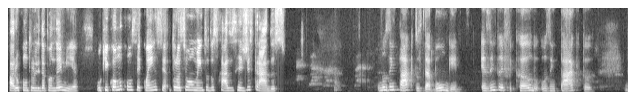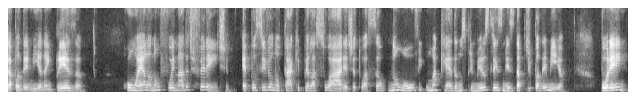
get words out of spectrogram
para o controle da pandemia, o que, como consequência, trouxe um aumento dos casos registrados. Nos impactos da Bung, exemplificando os impactos da pandemia na empresa, com ela não foi nada diferente. É possível notar que, pela sua área de atuação, não houve uma queda nos primeiros três meses da, de pandemia. Porém,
